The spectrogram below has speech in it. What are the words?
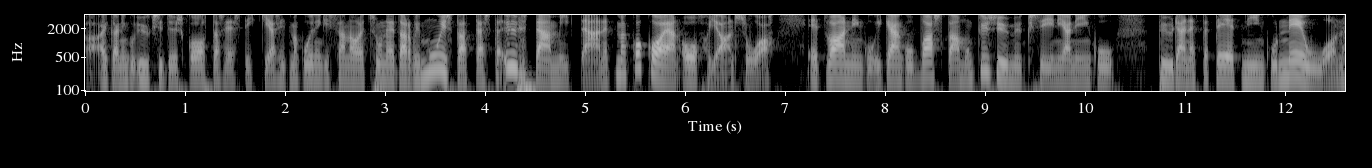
aika niin kuin yksityiskohtaisestikin, ja sitten mä kuitenkin sanoin, että sun ei tarvi muistaa tästä yhtään mitään, että mä koko ajan ohjaan sua, että vaan niin kuin ikään kuin vastaa mun kysymyksiin ja niin kuin pyydän, että teet niin kuin neuvon,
